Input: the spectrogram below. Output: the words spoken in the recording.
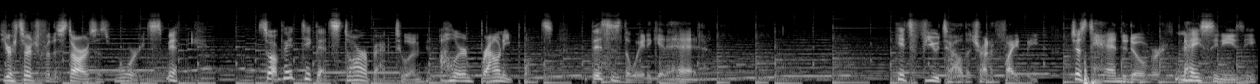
Your search for the stars has worried Smithy. So if I take that star back to him, I'll earn brownie points. This is the way to get ahead. It's futile to try to fight me. Just hand it over. Nice and easy.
